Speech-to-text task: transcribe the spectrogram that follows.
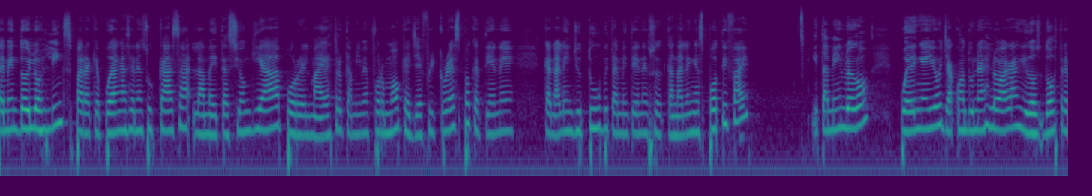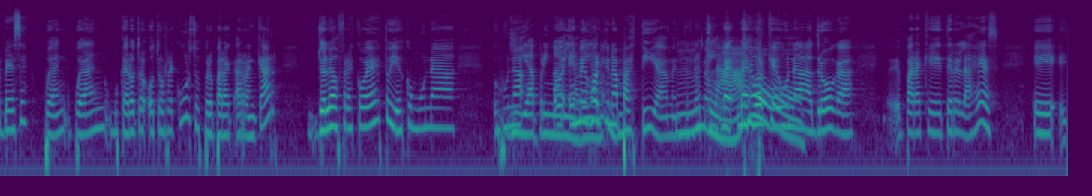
También doy los links para que puedan hacer en sus casas la meditación guiada por el maestro que a mí me formó, que es Jeffrey Crespo, que tiene canal en YouTube y también tiene su canal en Spotify. Y también luego pueden ellos, ya cuando una vez lo hagan y dos, dos tres veces, puedan, puedan buscar otro, otros recursos. Pero para arrancar, yo les ofrezco esto y es como una... una primaria, es mejor que una pastilla, ¿me entiendes? Mm, mejor que una droga eh, para que te relajes. Eh,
